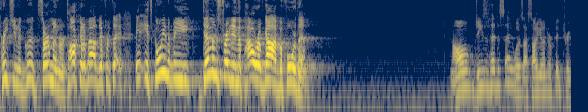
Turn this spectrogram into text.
preaching a good sermon or talking about different things, it's going to be demonstrating the power of God before them. And all Jesus had to say was, I saw you under a fig tree.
